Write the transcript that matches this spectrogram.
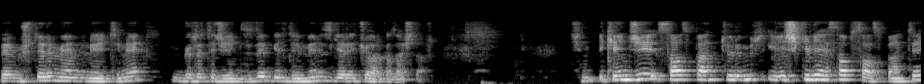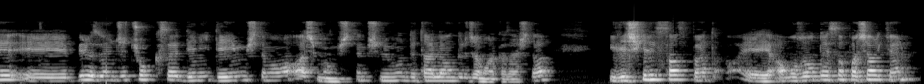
ve müşteri memnuniyetini gözeteceğinizi de bildirmeniz gerekiyor arkadaşlar. Şimdi ikinci suspend türümüz ilişkili hesap suspend'e. Ee, biraz önce çok kısa değinmiştim ama açmamıştım. Şimdi bunu detaylandıracağım arkadaşlar. İlişkili suspend e, Amazon'da hesap açarken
